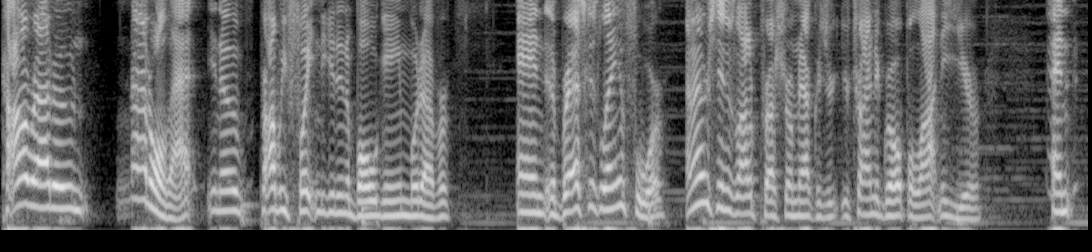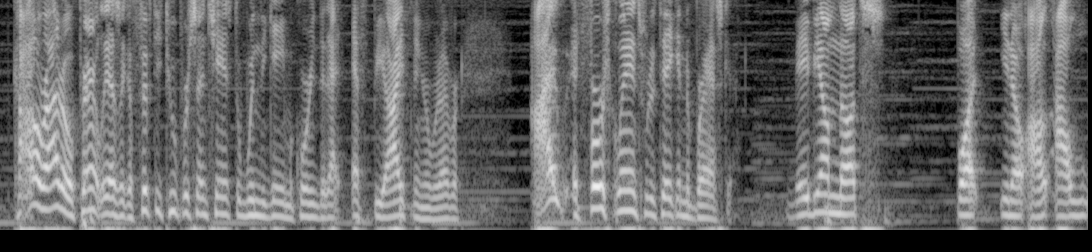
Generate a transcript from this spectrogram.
Colorado, not all that. You know, probably fighting to get in a bowl game, whatever. And Nebraska's laying four. And I understand there's a lot of pressure on them now because you're, you're trying to grow up a lot in a year. And Colorado apparently has like a 52% chance to win the game, according to that FPI thing or whatever. I, at first glance, would have taken Nebraska. Maybe I'm nuts, but, you know, I'll, I'll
